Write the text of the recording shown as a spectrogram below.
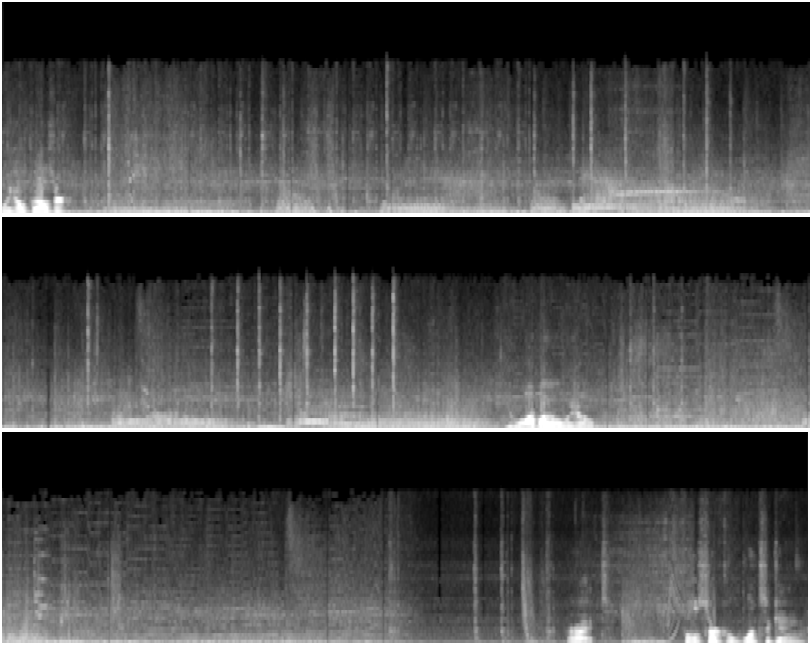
Only hope, Bowser? You are my only hope. Alright. Full circle once again.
